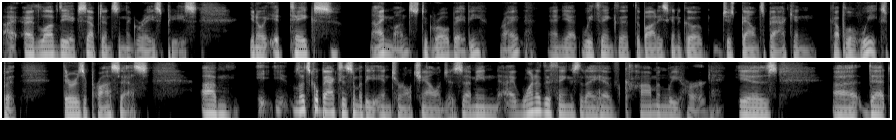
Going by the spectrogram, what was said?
I, I love the acceptance and the grace piece. You know, it takes nine months to grow a baby, right? And yet we think that the body's going to go just bounce back in a couple of weeks, but there is a process. Um, let's go back to some of the internal challenges. I mean, I, one of the things that I have commonly heard is uh, that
